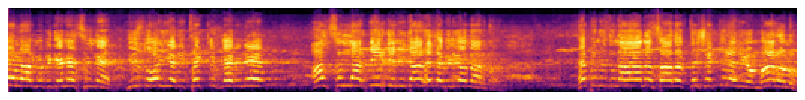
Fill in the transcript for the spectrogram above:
Deniyorlar mı bir denesinler. Yüzde on yedi tekliflerini alsınlar bir gün idare edebiliyorlar mı? Hepinizin ayağına sağlık. Teşekkür ediyorum. Var olun.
